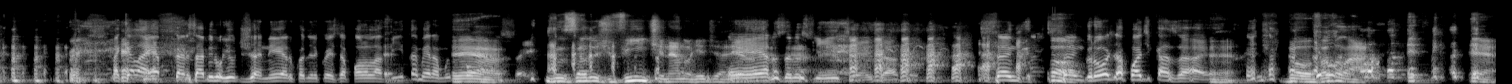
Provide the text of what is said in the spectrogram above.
Naquela época, sabe, no Rio de Janeiro, quando ele conheceu a Paula Lavigne, também era muito é, isso aí. Nos anos 20, né, no Rio de Janeiro. É, nos anos 20, é, exato. Sang, Bom, sangrou, já pode casar. É. Bom, vamos lá. É, é.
